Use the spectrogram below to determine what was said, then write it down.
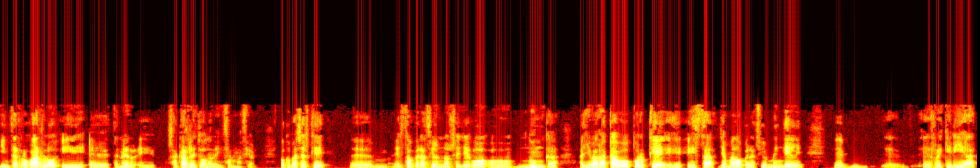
interrogarlo y eh, tener sacarle toda la información. Lo que pasa es que eh, esta operación no se llegó nunca a llevar a cabo porque eh, esta llamada operación Mengele requería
